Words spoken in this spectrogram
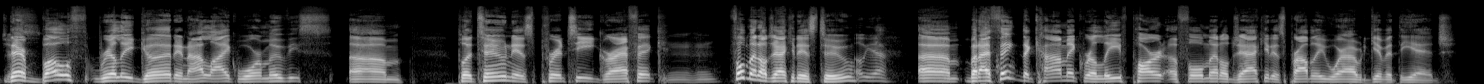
Just, They're both really good, and I like war movies. Um, Platoon is pretty graphic. Full Metal Jacket is too. Mm-hmm. Oh yeah. Um, but I think the comic relief part of Full Metal Jacket is probably where I would give it the edge.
